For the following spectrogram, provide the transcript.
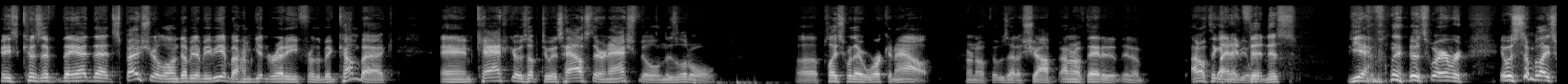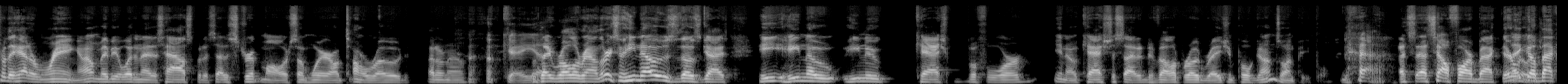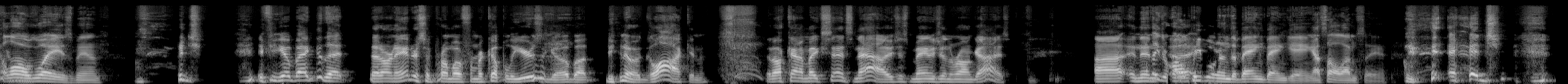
He's because if they had that special on WWE about him getting ready for the big comeback, and Cash goes up to his house there in Asheville in his little uh, place where they were working out. I don't know if it was at a shop. I don't know if they had it in a. I don't think it Planet it Fitness. Yeah, it was wherever. It was someplace where they had a ring. I don't. Maybe it wasn't at his house, but it's at a strip mall or somewhere on Tunnel Road. I don't know. Okay. Yeah. they roll around the ring, so he knows those guys. He he know he knew Cash before. You know, Cash decided to develop road rage and pull guns on people. Yeah. That's that's how far back they're. They go back a long ways, man. Which, if you go back to that that Arn Anderson promo from a couple of years ago about you know a Glock, and it all kind of makes sense now. He's just managing the wrong guys. Uh, and I then think the uh, people are in the Bang Bang gang. That's all I'm saying. Edge,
